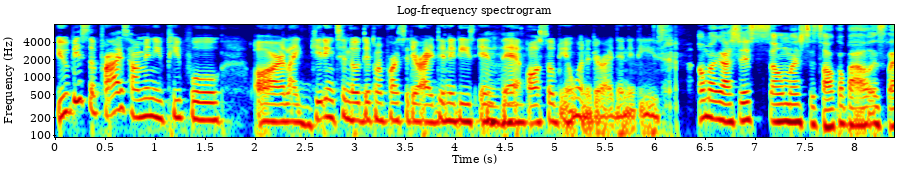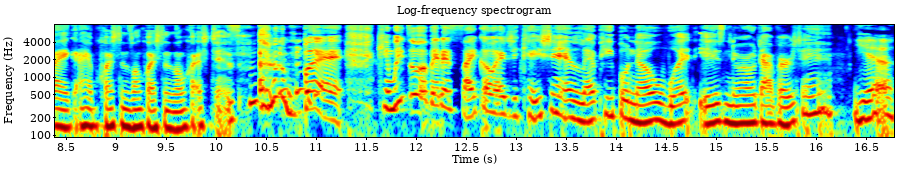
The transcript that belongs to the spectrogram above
you'd be surprised how many people are like getting to know different parts of their identities and mm-hmm. that also being one of their identities. Oh my gosh, there's so much to talk about. It's like I have questions on questions on questions. but can we do a bit of psychoeducation and let people know what is neurodivergent? Yeah.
